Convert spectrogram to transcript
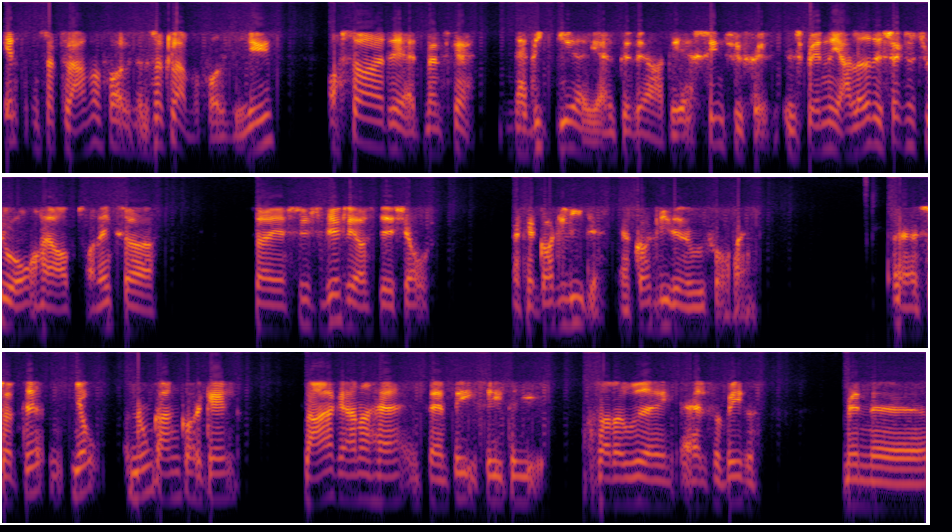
enten så klapper folk, eller så klapper folk ikke. Og så er det, at man skal navigere i alt det der, og det er sindssygt fedt. Det er spændende. Jeg har lavet det i 26 år her optrådt, ikke? Så, så jeg synes virkelig også, det er sjovt. Jeg kan godt lide det. Jeg kan godt lide den udfordring. Uh, så det, jo, nogle gange går det galt. Jeg plejer gerne at have en plan B, C, D, og så er der ud af alfabetet. Men, uh,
